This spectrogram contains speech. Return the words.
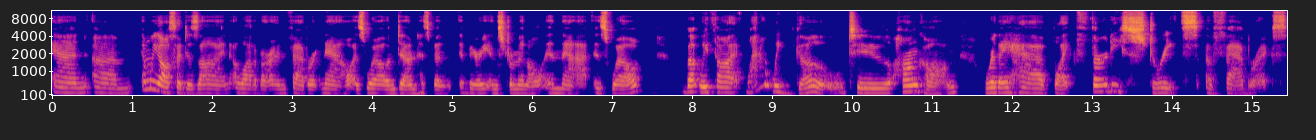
And um, and we also design a lot of our own fabric now as well, and Dunn has been very instrumental in that as well. But we thought, why don't we go to Hong Kong? Where they have like 30 streets of fabrics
